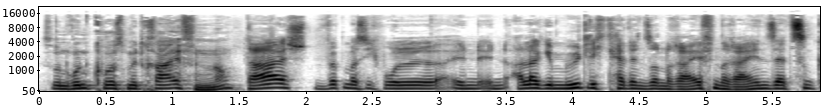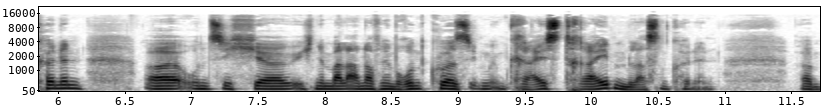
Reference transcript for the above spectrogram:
So ein Rundkurs mit Reifen, ne? Da wird man sich wohl in, in aller Gemütlichkeit in so einen Reifen reinsetzen können äh, und sich, äh, ich nehme mal an, auf einem Rundkurs im, im Kreis treiben lassen können. Ähm,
